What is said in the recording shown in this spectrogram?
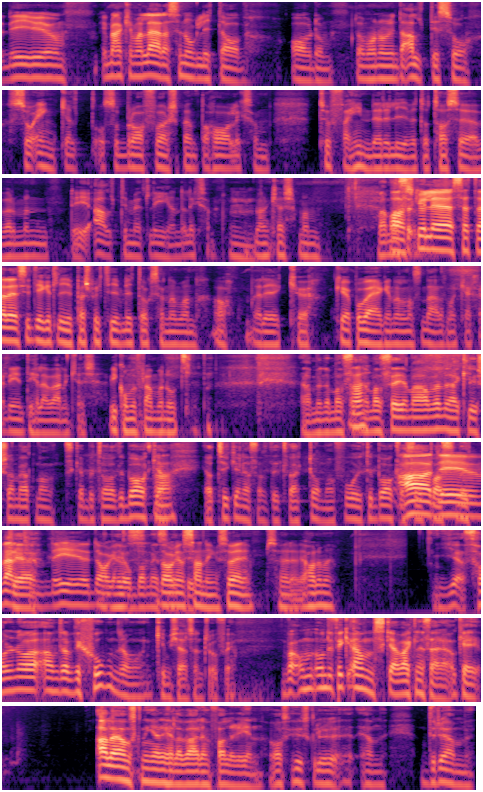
Det är ju, ibland kan man lära sig nog lite av, av dem. De har nog inte alltid så, så enkelt och så bra förspänt att ha liksom tuffa hinder i livet att ta sig över. Men det är alltid med ett leende liksom. Mm. Ibland kanske man, man ja, skulle sätta det, sitt eget liv i perspektiv lite också när, man, ja, när det är kö, kö på vägen eller något sånt där. Så man kanske, det är inte hela världen kanske. Vi kommer fram ändå till slutet. Ja, men när man, Va? när man säger, man använder den här klyschan med att man ska betala tillbaka. Ja. Jag tycker nästan att det är tvärtom. Man får ju tillbaka Ja, så pass det är mycket. verkligen. Det är dagens, dagens sanning. Så är det. Så är det. Jag håller med. Yes. Har du några andra visioner om Kim Källström Trophy? Om, om du fick önska, verkligen så här, okej, alla önskningar i hela världen faller in. Hur skulle du, en dröm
